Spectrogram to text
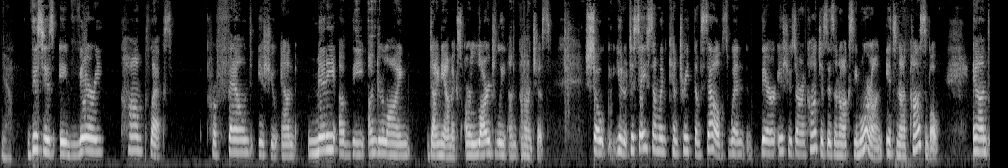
Yeah. This is a very complex, profound issue, and many of the underlying dynamics are largely unconscious. So, you know, to say someone can treat themselves when their issues are unconscious is an oxymoron. It's not possible. And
